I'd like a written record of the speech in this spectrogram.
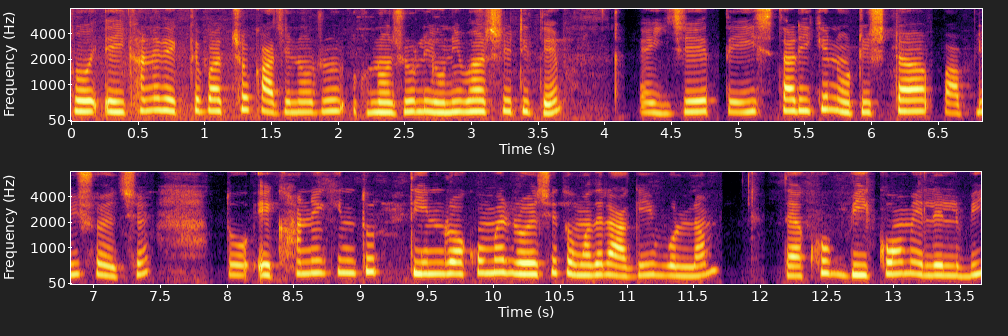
তো এইখানে দেখতে পাচ্ছ কাজী নজরুল নজরুল ইউনিভার্সিটিতে এই যে তেইশ তারিখে নোটিশটা পাবলিশ হয়েছে। তো এখানে কিন্তু তিন রকমের রয়েছে, তোমাদের আগেই বললাম। দেখো বিকম এলএলবি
